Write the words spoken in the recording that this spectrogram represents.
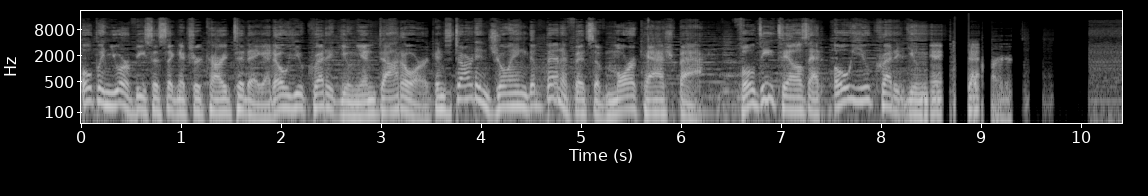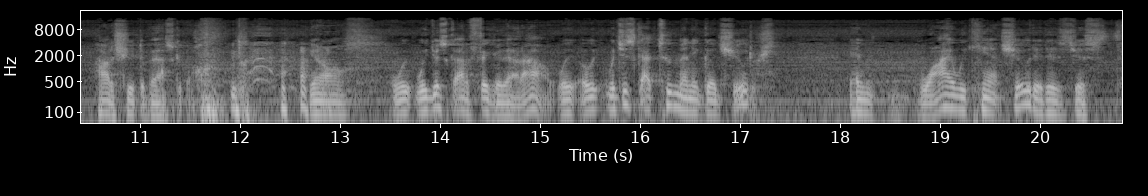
Open your Visa Signature Card today at oucreditunion.org and start enjoying the benefits of more cash back. Full details at oucreditunion.org. how to shoot the basketball. you know, we, we just got to figure that out. We, we, we just got too many good shooters. And why we can't shoot it is just,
